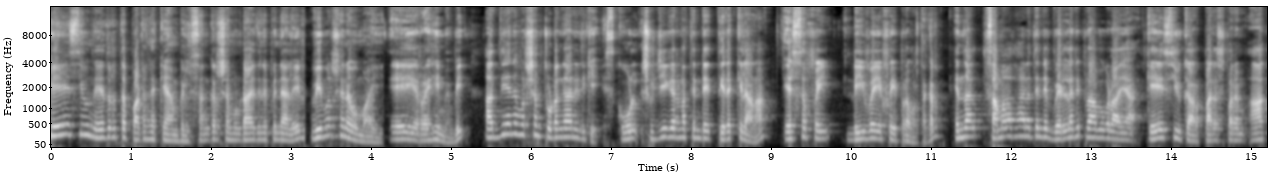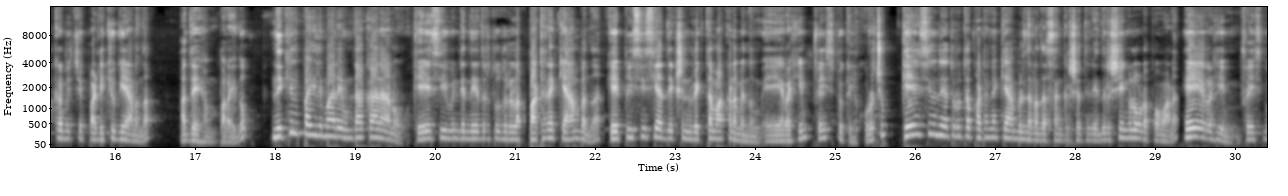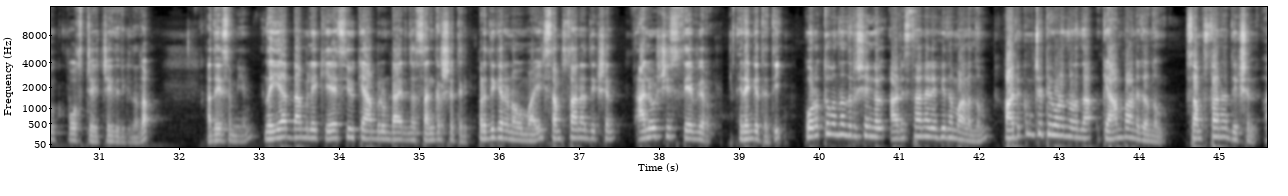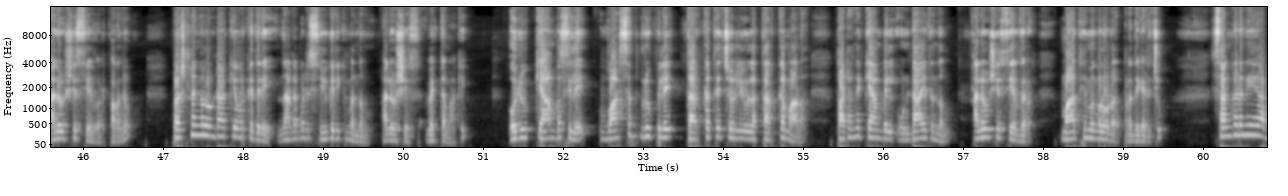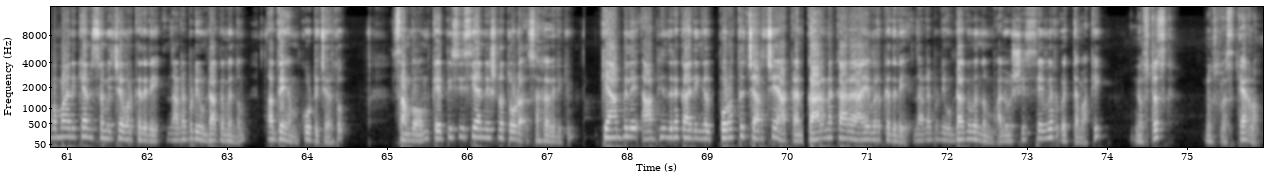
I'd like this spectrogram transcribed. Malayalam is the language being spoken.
കെ എസ് യു നേതൃത്വ പഠന ക്യാമ്പിൽ സംഘർഷമുണ്ടായതിന് പിന്നാലെ വിമർശനവുമായി എ റഹീം എം പി. അധ്യയന വർഷം തുടങ്ങാനിരിക്കെ സ്കൂൾ ശുചീകരണത്തിന്റെ തിരക്കിലാണ് എസ് എഫ് ഐ ഡിവൈഎഫ്ഐ പ്രവർത്തകർ. എന്നാൽ സമാധാനത്തിന്റെ വെള്ളരിപ്രാവുകളായ കെ എസ് യുക്കാർ പരസ്പരം ആക്രമിച്ച് പഠിക്കുകയാണെന്ന് അദ്ദേഹം പറയുന്നു. നിഖിൽ പൈലിമാരെ ഉണ്ടാക്കാനാണോ കെ എസ് യുവിന്റെ നേതൃത്വത്തിലുള്ള പഠന ക്യാമ്പെന്ന് കെ പി സി സി അധ്യക്ഷൻ വ്യക്തമാക്കണമെന്നും എ റഹീം ഫേസ്ബുക്കിൽ കുറിച്ചു. കെ എസ് യു നേതൃത്വ പഠന ക്യാമ്പിൽ നടന്ന സംഘർഷത്തിന്റെ ദൃശ്യങ്ങളോടൊപ്പമാണ് എ റഹീം ഫേസ്ബുക്ക് പോസ്റ്റ് ചെയ്തിരിക്കുന്നത്. അതേസമയം നെയ്യാർ ഡാമിലെ കെ എസ് യു ക്യാമ്പിലുണ്ടായിരുന്ന സംഘർഷത്തിൽ പ്രതികരണവുമായി സംസ്ഥാന അധ്യക്ഷൻ അലോഷ്യസ് സേവ്യർ രംഗത്തെത്തി. പുറത്തുവന്ന ദൃശ്യങ്ങൾ അടിസ്ഥാനരഹിതമാണെന്നും അടുക്കും ചിട്ടിയോളം നടന്ന ക്യാമ്പാണിതെന്നും സംസ്ഥാന അധ്യക്ഷൻ അലോഷ്യസ് സേവ്യർ പറഞ്ഞു. പ്രശ്നങ്ങൾ ഉണ്ടാക്കിയവർക്കെതിരെ നടപടി സ്വീകരിക്കുമെന്നും അലോഷ്യസ് വ്യക്തമാക്കി. ഒരു ക്യാമ്പസിലെ വാട്സപ്പ് ഗ്രൂപ്പിലെ തർക്കത്തെ ചൊല്ലിയുള്ള തർക്കമാണ് പഠന ക്യാമ്പിൽ ഉണ്ടായതെന്നും അലോഷ്യസ് എവിർ മാധ്യമങ്ങളോട് പ്രതികരിച്ചു. സംഘടനയെ അപമാനിക്കാൻ ശ്രമിച്ചവർക്കെതിരെ നടപടി ഉണ്ടാകുമെന്നും അദ്ദേഹം കൂട്ടിച്ചേർത്തു. സംഭവം കെ പി സി സി അന്വേഷണത്തോട് സഹകരിക്കും. ക്യാമ്പിലെ ആഭ്യന്തര കാര്യങ്ങൾ പുറത്ത് ചർച്ചയാക്കാൻ കാരണക്കാരായവർക്കെതിരെ നടപടി ഉണ്ടാകുമെന്നും അലോഷ്യസ് സേവ്യർ വ്യക്തമാക്കി. News desk news plus Keralam.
